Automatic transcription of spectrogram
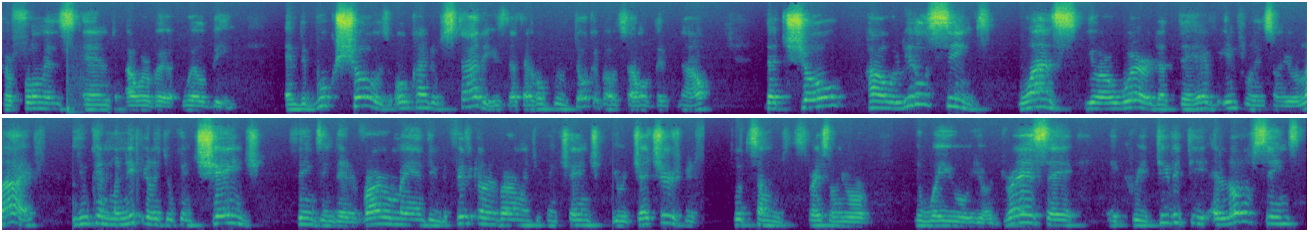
performance and our well-being. And the book shows all kind of studies that I hope we'll talk about some of them now that show how little things, once you are aware that they have influence on your life, you can manipulate, you can change things in the environment, in the physical environment, you can change your gestures, you can put some stress on your the way you, you dress, a, a creativity, a lot of things,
